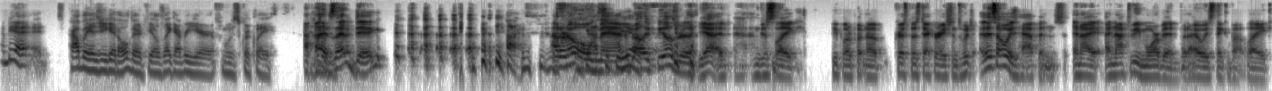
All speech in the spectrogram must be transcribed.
I mean, it's probably as you get older, it feels like every year moves quickly. Is that a dig? yeah. I don't know, old man. It probably feels really. Yeah, it, I'm just like people are putting up Christmas decorations, which this always happens. And I, I not to be morbid, but I always think about like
